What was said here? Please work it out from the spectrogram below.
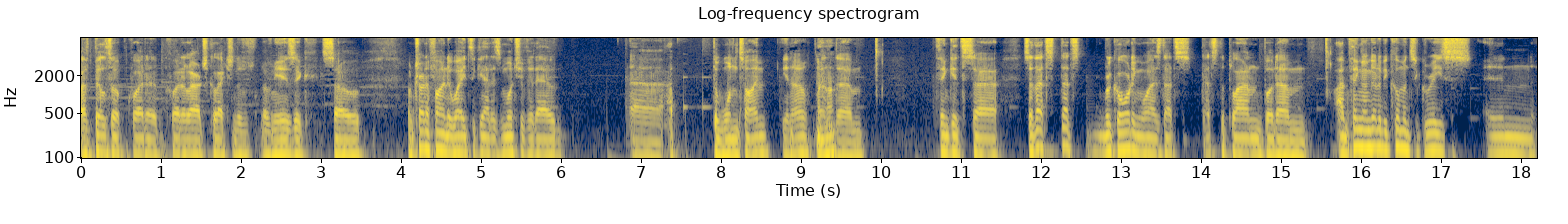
I've built up quite a quite a large collection of, of music. So I'm trying to find a way to get as much of it out uh, at the one time, you know, and um, I think it's uh, so that's that's recording wise that's that's the plan. But um I think I'm going to be coming to Greece in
